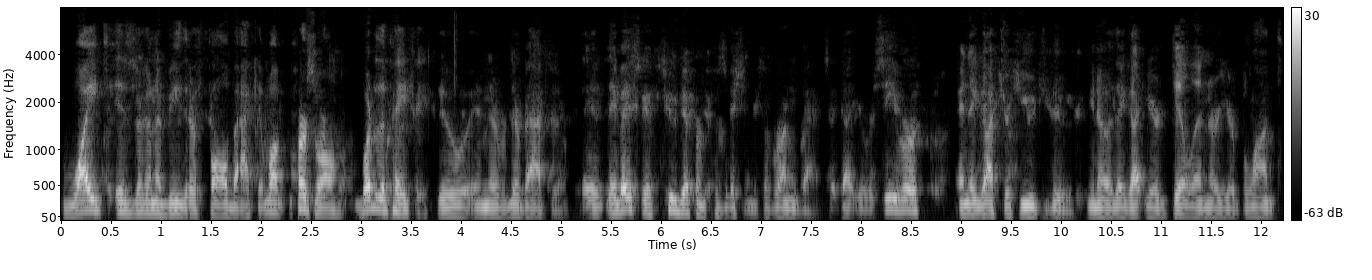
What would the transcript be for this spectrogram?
White is going to be their fallback. Well, first of all, what do the Patriots do in their, their backfield? They, they basically have two different positions of running backs. They got your receiver and they got your huge dude. You know, they got your Dillon or your Blount,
